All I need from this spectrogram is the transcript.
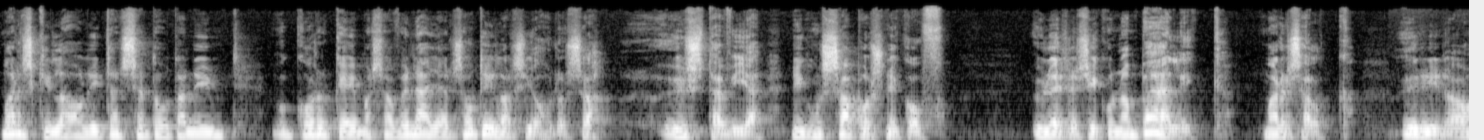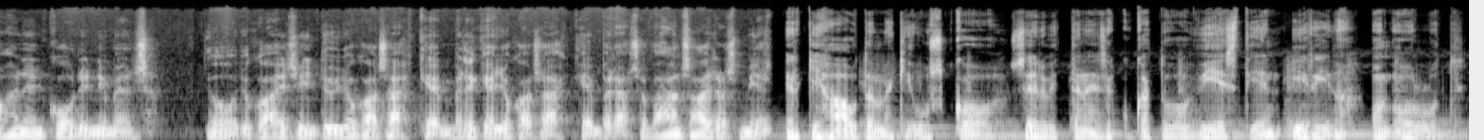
Marskilla oli tässä tuota niin, korkeimmassa Venäjän sotilasjohdossa ystäviä, niin kuin Saposnikov, yleisesikunnan päällikkö, marsalkka. Irina on hänen koodinimensä, joo, joka esiintyy joka sähkeen, melkein joka sähkeen perässä. Vähän sairas mies. Erkki Hautamäki uskoo selvittäneensä, kuka tuo viestien Irina on ollut.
